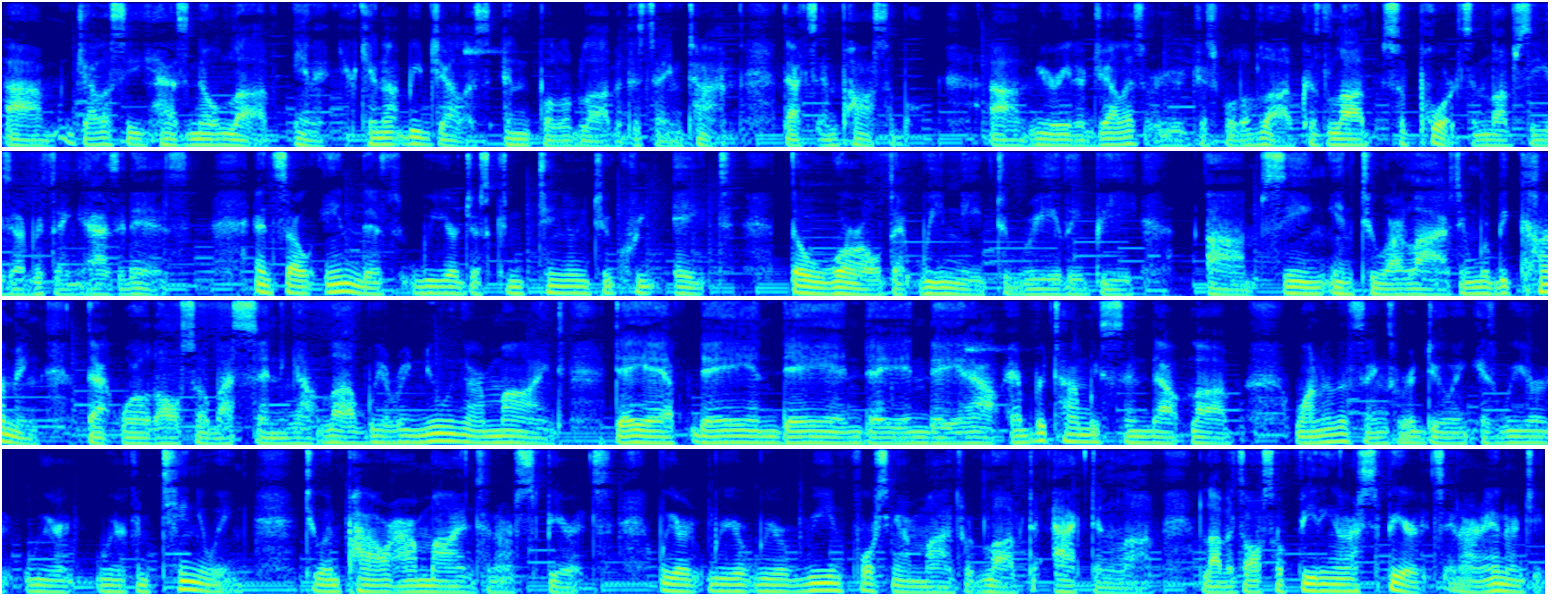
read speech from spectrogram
Um, jealousy has no love in it. You cannot be jealous and full of love at the same time. That's impossible. Um, you're either jealous or you're just full of love because love supports and love sees everything as it is. And so, in this, we are just continuing to create the world that we need to really be um, seeing into our lives. And we're becoming that world also by sending out love. We're renewing our mind day after day and day and day and day out. Every time we send out love, one of the things we're doing is we are we are we are continuing to empower our minds and our spirits. We are we are we are reinforcing our minds with love to act in love. Love is also feeding our spirits and our energy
